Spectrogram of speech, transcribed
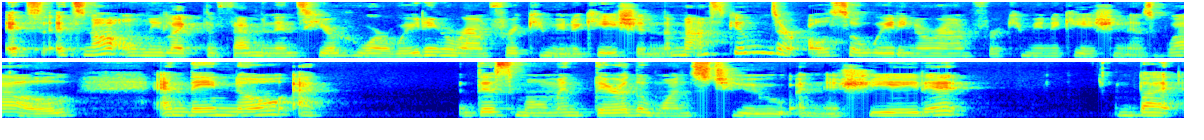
it's it's not only like the feminines here who are waiting around for communication. The masculines are also waiting around for communication as well. And they know at this moment they're the ones to initiate it but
